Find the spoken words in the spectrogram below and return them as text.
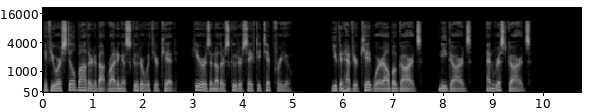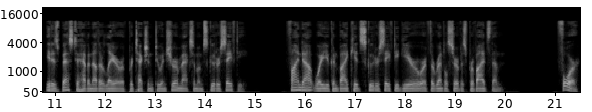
If you are still bothered about riding a scooter with your kid, here is another scooter safety tip for you. You can have your kid wear elbow guards, knee guards, and wrist guards. It is best to have another layer of protection to ensure maximum scooter safety. Find out where you can buy kids' scooter safety gear or if the rental service provides them. 4.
